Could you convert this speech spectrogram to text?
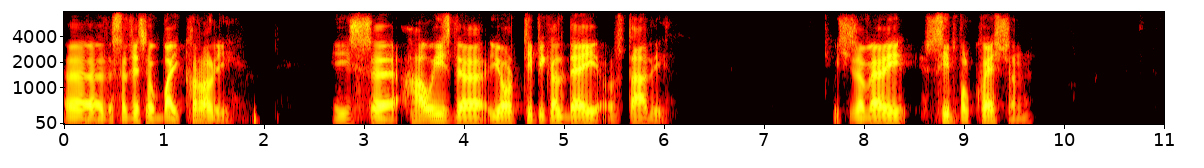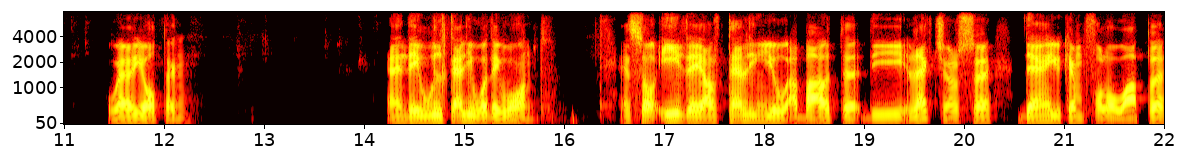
uh, the suggestion by Coralie. Is uh, how is the your typical day of study? Which is a very simple question, very open, and they will tell you what they want. And so if they are telling you about uh, the lectures, uh, then you can follow up uh,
